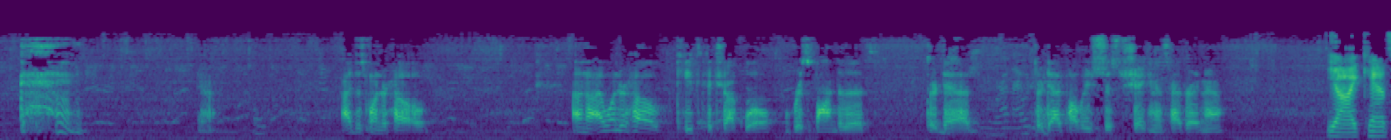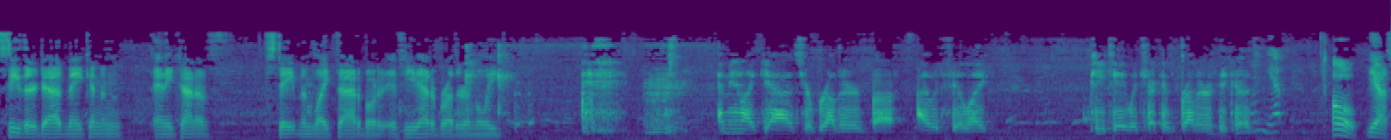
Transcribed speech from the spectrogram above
yeah. I just wonder how. I don't know. I wonder how Keith Tkachuk will respond to this. Their dad. Their dad probably is just shaking his head right now. Yeah, I can't see their dad making an, any kind of statement like that about it if he'd had a brother in the league. I mean, like, yeah, it's your brother, but I would feel like PK would check his brother if he could. Yep. Oh, yes.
